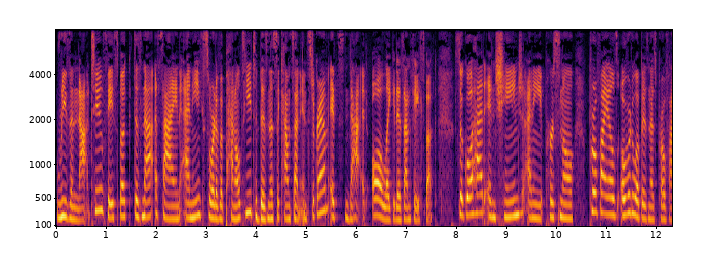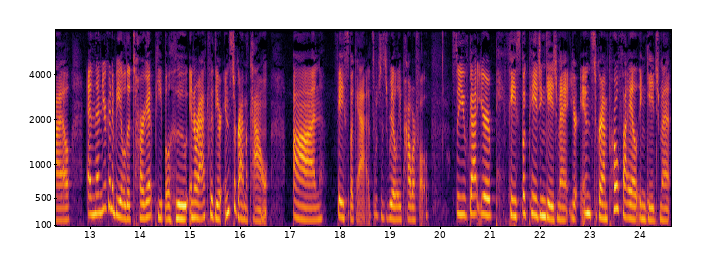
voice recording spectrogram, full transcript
reason not to. Facebook does not assign any sort of a penalty to business accounts on Instagram. It's not at all like it is on Facebook. So go ahead and change any personal profiles over to a business profile. And then you're going to be able to target people who interact with your Instagram account on Facebook ads, which is really powerful. So you've got your Facebook page engagement, your Instagram profile engagement,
